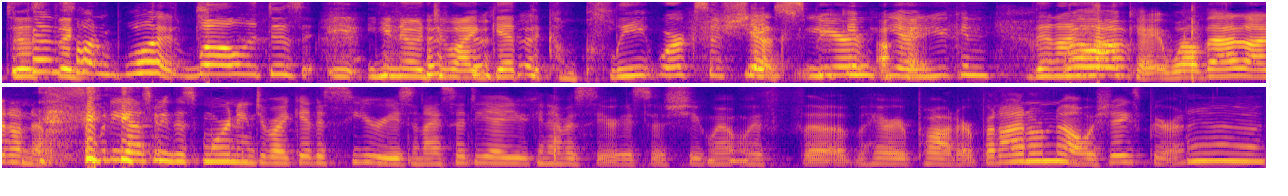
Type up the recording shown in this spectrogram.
Depends the on what. well, it does. You know, do I get the complete works of Yes, you Shakespeare? can. Yeah, you can. Then well, I have okay. Well, that I don't know. Somebody asked me this morning, "Do I get a series?" And I said, "Yeah, you can have a series." So she went with uh, Harry Potter, but I don't know Shakespeare. Eh. All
